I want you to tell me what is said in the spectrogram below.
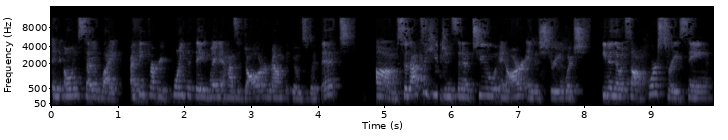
an own set of like I think for every point that they win, it has a dollar amount that goes with it. Um, so that's a huge incentive too in our industry, which even though it's not horse racing,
